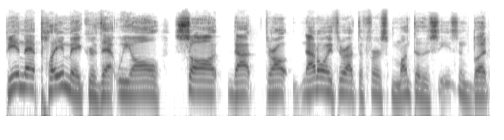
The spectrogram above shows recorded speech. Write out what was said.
being that playmaker that we all saw not throughout not only throughout the first month of the season, but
